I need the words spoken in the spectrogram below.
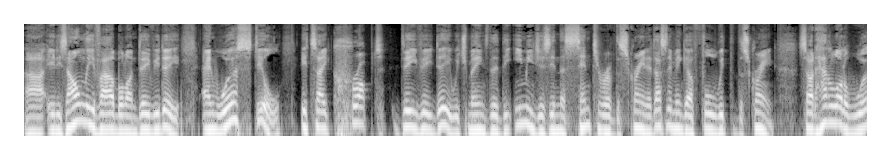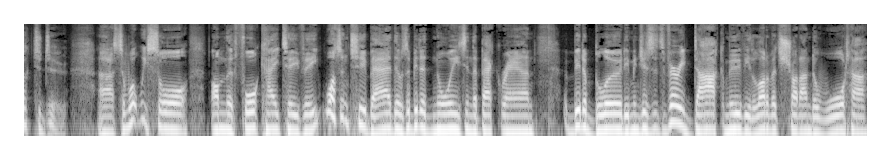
Uh, it is only available on DVD, and worse still, it's a cropped DVD, which means that the image is in the center of the screen. It doesn't even go full width of the screen. So it had a lot of work to do. Uh, so what we saw on the 4K TV wasn't too bad. There was a bit of noise in the background, a bit of blurred images. It's a very dark movie. A lot of it's shot underwater,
